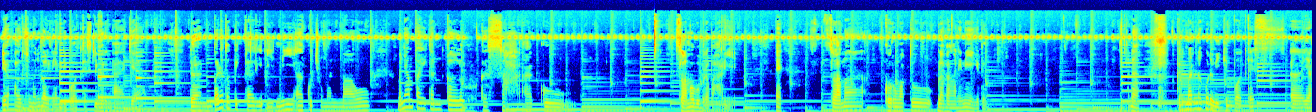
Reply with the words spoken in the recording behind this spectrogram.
Ya, halo semuanya balik lagi di podcast dengerin aja. Dan pada topik kali ini aku cuman mau menyampaikan keluh kesah aku selama beberapa hari. Eh, selama kurun waktu belakangan ini gitu. Nah, kemarin aku udah bikin podcast uh, yang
